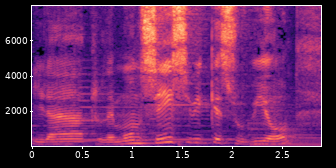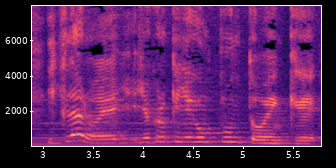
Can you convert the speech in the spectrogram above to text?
irá to the moon. Sí, sí vi que subió. Y claro, eh, yo creo que llega un punto en que,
